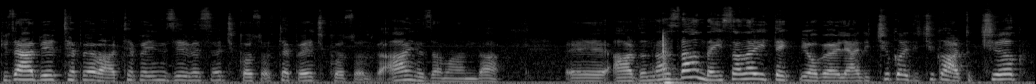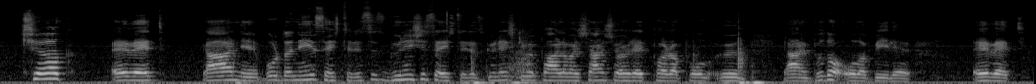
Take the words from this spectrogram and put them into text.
güzel bir tepe var. Tepenin zirvesine çıkıyorsunuz, tepeye çıkıyorsunuz ve aynı zamanda e, ardınızdan da insanlar itekliyor böyle. Hadi çık hadi çık artık çık çık. Evet. Yani burada neyi seçtiniz siz? Güneşi seçtiniz. Güneş gibi parlama, şan, şöhret, para, pul, ün. Yani bu da olabilir. Evet.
